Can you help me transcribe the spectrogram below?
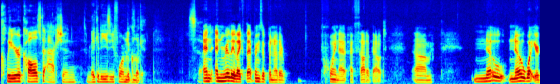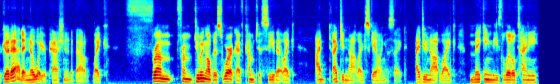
clear calls to action and make it easy for them mm-hmm. to click it so. And and really, like that brings up another point I, have thought about. Um, know know what you're good at and know what you're passionate about. Like from from doing all this work, I've come to see that like I I do not like scaling a site. I do not like making these little tiny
